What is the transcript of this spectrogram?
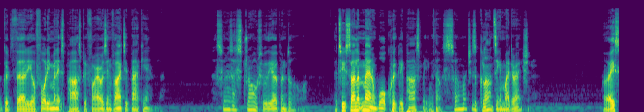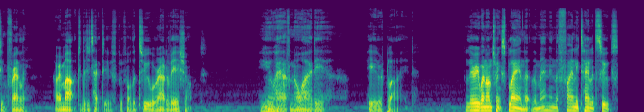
A good 30 or 40 minutes passed before I was invited back in. As soon as I strolled through the open door, the two silent men walked quickly past me without so much as glancing in my direction. Well, they seemed friendly, I remarked to the detective before the two were out of earshot. You have no idea, he replied. Leary went on to explain that the men in the finely tailored suits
